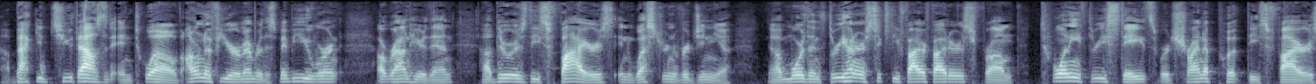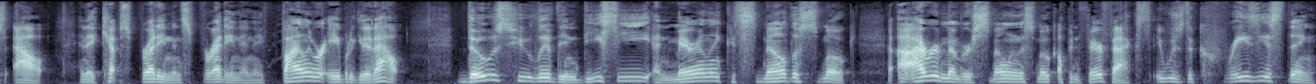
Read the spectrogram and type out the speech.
Uh, back in 2012, I don't know if you remember this, maybe you weren't around here then. Uh, there was these fires in Western Virginia. Uh, more than 360 firefighters from 23 states were trying to put these fires out, and they kept spreading and spreading, and they finally were able to get it out. Those who lived in D.C. and Maryland could smell the smoke. I remember smelling the smoke up in Fairfax. It was the craziest thing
